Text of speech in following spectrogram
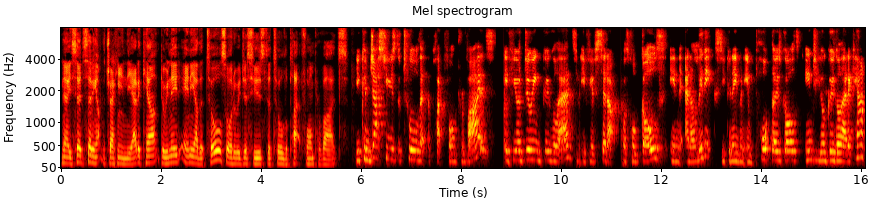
Now, you said setting up the tracking in the ad account. Do we need any other tools or do we just use the tool the platform provides? You can just use the tool that the platform provides. If you're doing Google Ads, if you've set up what's called goals in analytics, you can even import those goals into your Google Ad account.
